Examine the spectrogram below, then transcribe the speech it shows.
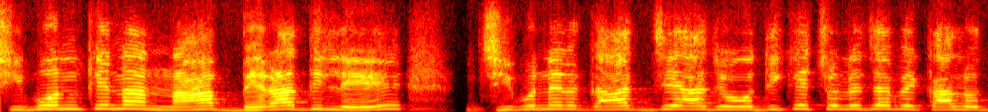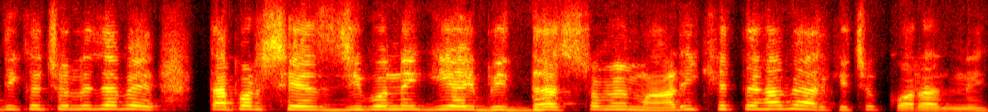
জীবনকে না না বেড়া দিলে জীবনের গাছ যে আজ ওদিকে চলে যাবে, কাল ওদিকে চলে যাবে, তারপর শেষ জীবনে গিয়ে ওই বৃদ্ধাশ্রমে মারি খেতে হবে আর কিছু করার নেই।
